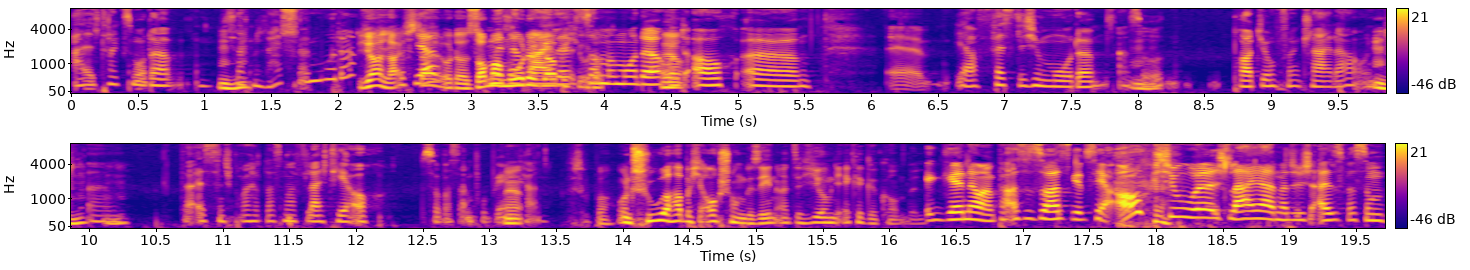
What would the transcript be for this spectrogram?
Alltagsmode, sagt man, Lifestyle-Mode? Ja, Lifestyle oder Sommermode, glaube ich. Oder? Sommermode Ja. und auch ähm, äh, ja, festliche Mode, also Brautjungfernkleider und Mhm, ähm, da ist entsprechend, dass man vielleicht hier auch sowas anprobieren Ja, kann. super. Und Schuhe habe ich auch schon gesehen, als ich hier um die Ecke gekommen bin. Genau, ein paar Accessoires gibt es hier auch. Schuhe, Schleier, natürlich alles, was um,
